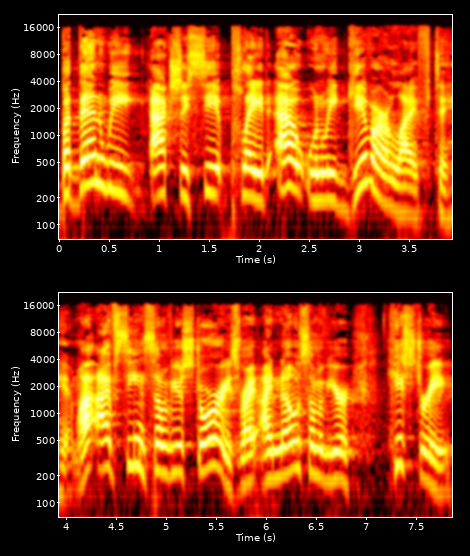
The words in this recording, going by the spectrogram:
But then we actually see it played out when we give our life to Him. I, I've seen some of your stories, right? I know some of your history,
